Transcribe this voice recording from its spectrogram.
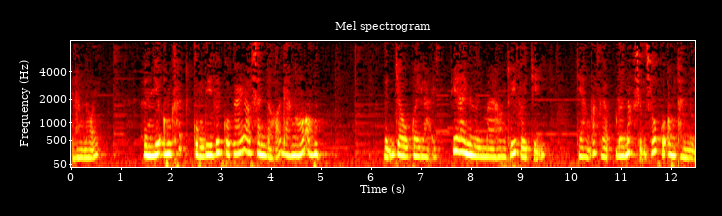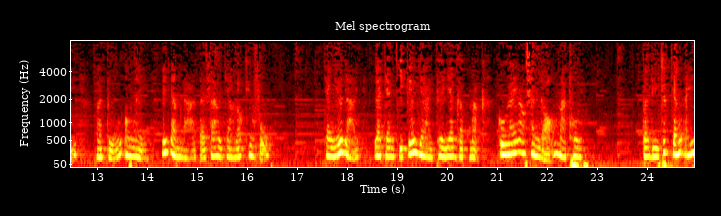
nàng nói, hình như ông khách cùng đi với cô gái áo xanh đỏ đang ngó ông. Vĩnh Châu quay lại, phía hai người mà Hoàng Thúy vừa chỉ, chàng bắt gặp đôi mắt sửng sốt của ông Thành Mỹ và tưởng ông này lấy làm lạ tại sao chàng lót khiêu vũ. Chàng nhớ lại là chàng chỉ kéo dài thời gian gặp mặt cô gái áo xanh đỏ mà thôi. Và điều chắc chắn ấy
